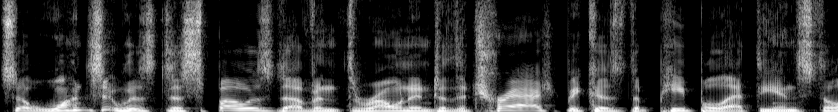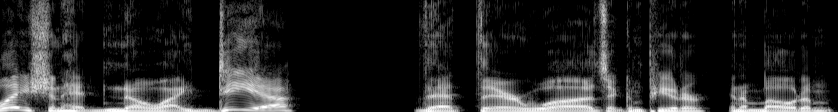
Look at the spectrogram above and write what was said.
so once it was disposed of and thrown into the trash because the people at the installation had no idea that there was a computer and a modem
